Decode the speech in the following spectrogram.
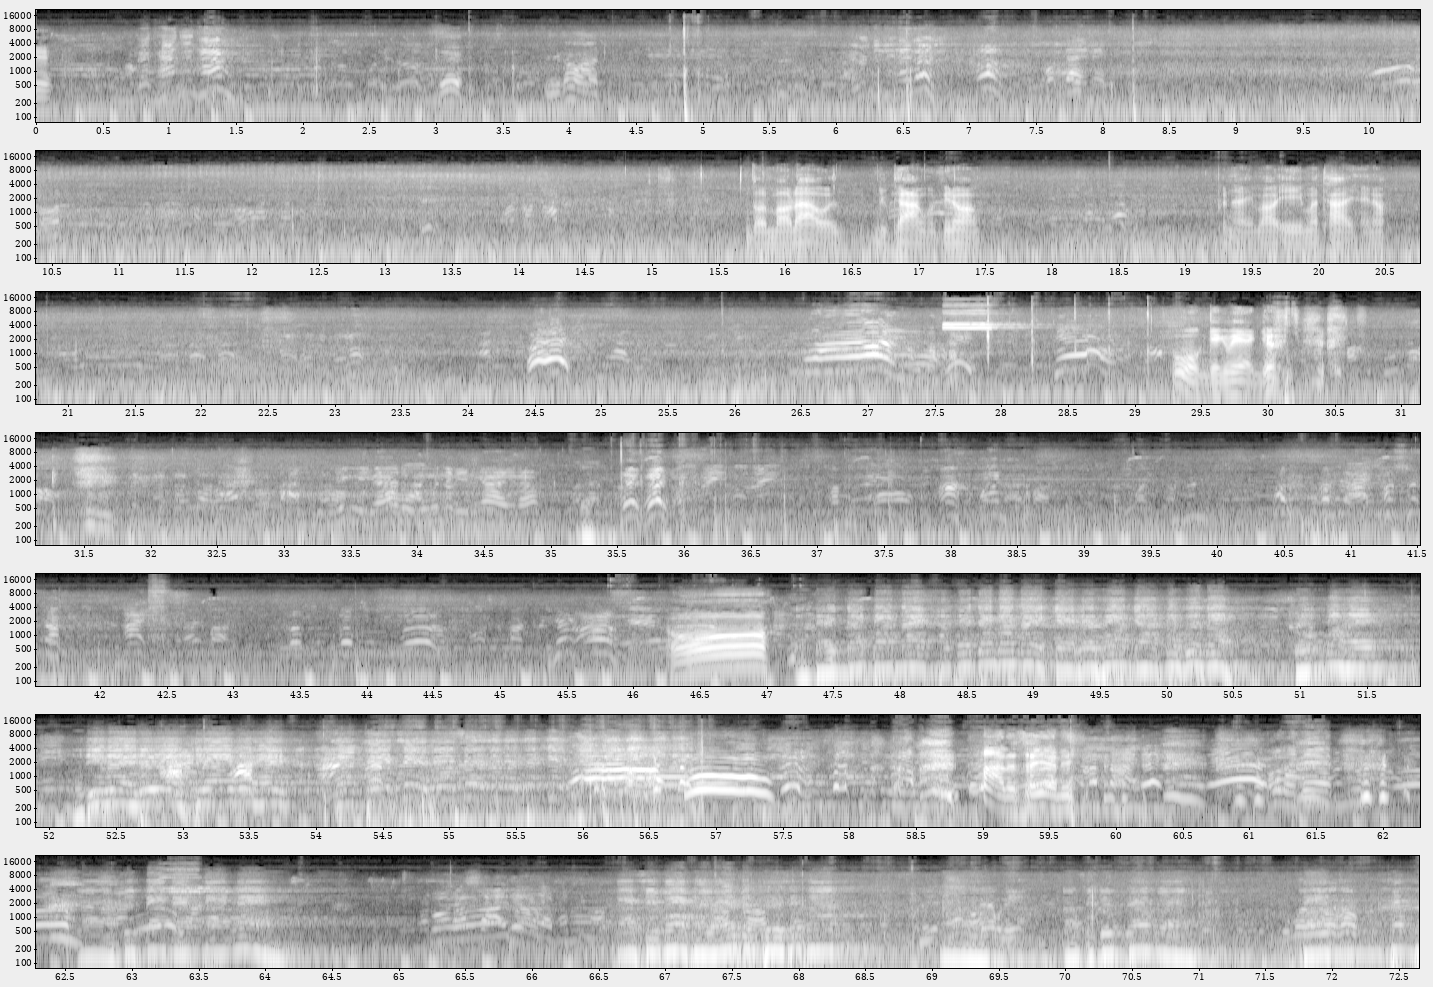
โดนเมาด้าวอยู่กลางผมพี่น้องเป็นไห้เบาเอมาถ่ายให้เนาะ โอ้เก่งแวกเยอะโอ้ไปจับบ้านได้เอาไปจับบ้านได้แก่เลยพ่อญาติเพื่อนเนาะส่งมาให้ดีเลยดีเลยเชียร์มาให้แท็กซี่แท็กซี่แท็กซี่ มาแต่ใช่อันนี้อ่าปิดตาแดงตาหน้าตาสีบอกให้ร้อยเป็นเพื่อนสถานอ่าตาสีดุข้างอะ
